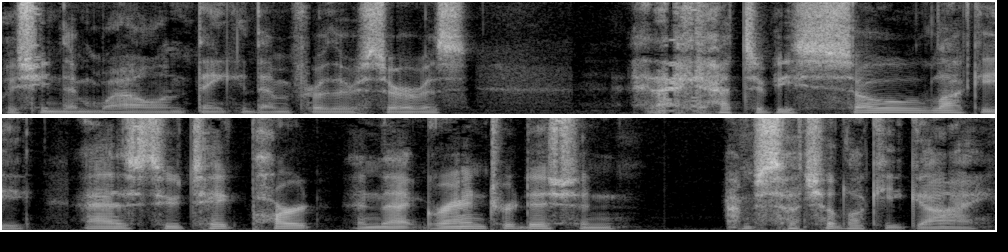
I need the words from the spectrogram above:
wishing them well and thanking them for their service. And I got to be so lucky as to take part in that grand tradition. I'm such a lucky guy.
